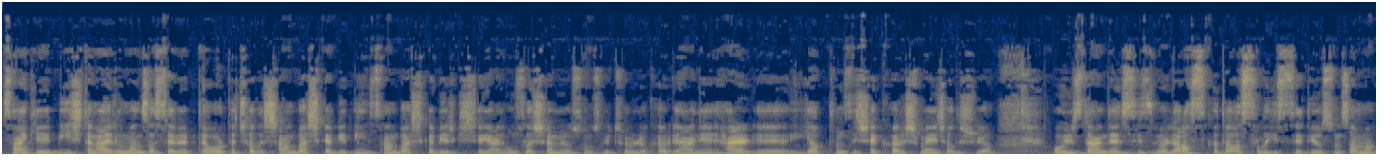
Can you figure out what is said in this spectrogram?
Sanki bir işten ayrılmanıza sebep de orada çalışan başka bir insan, başka bir kişi. Yani uzlaşamıyorsunuz bir türlü. Yani her e, yaptığınız işe karışmaya çalışıyor. O yüzden de siz böyle askıda, asılı hissediyorsunuz ama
